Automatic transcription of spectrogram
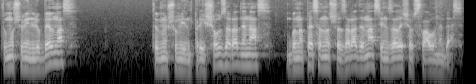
тому що він любив нас, тому що він прийшов заради нас, бо написано, що заради нас він залишив славу небес.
